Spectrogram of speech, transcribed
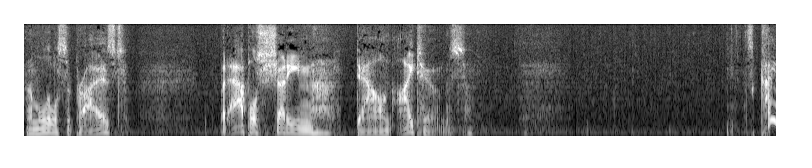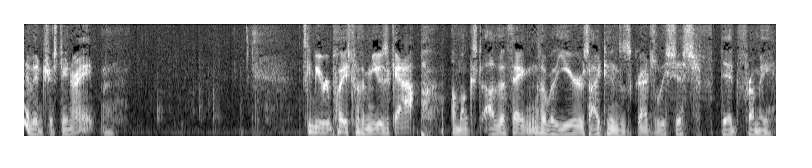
I'm a little surprised. But Apple's shutting down iTunes. It's kind of interesting, right? It's going to be replaced with a music app, amongst other things. Over the years, iTunes has gradually shifted from a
